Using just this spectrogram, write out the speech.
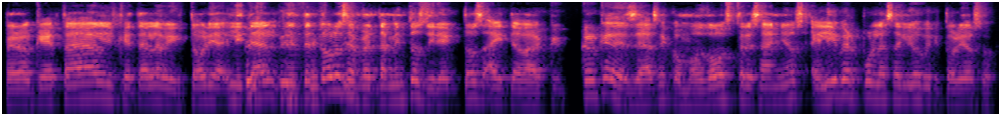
Pero qué tal, qué tal la victoria. Literal, entre todos los 50-50. enfrentamientos directos, ahí te va. Creo que desde hace como dos, tres años, el Liverpool ha salido victorioso.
